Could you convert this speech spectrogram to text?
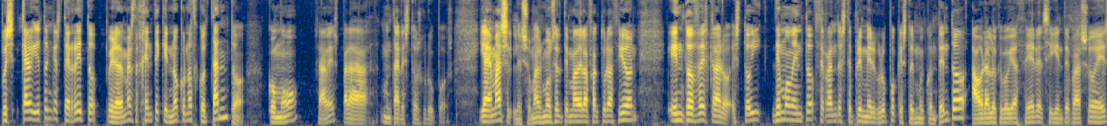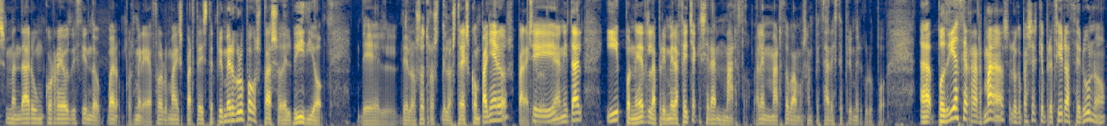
Pues claro, yo tengo este reto, pero además de gente que no conozco tanto como... ¿Sabes? Para montar estos grupos. Y además le sumamos el tema de la facturación. Entonces, claro, estoy de momento cerrando este primer grupo que estoy muy contento. Ahora lo que voy a hacer, el siguiente paso es mandar un correo diciendo, bueno, pues mira, ya formáis parte de este primer grupo, os paso el vídeo del- de los otros, de los tres compañeros, para que Sí. los vean y tal, y poner la primera fecha que será en marzo, ¿vale? En marzo vamos a empezar este primer grupo. Ah, podría cerrar más, lo que pasa es que prefiero hacer uno,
